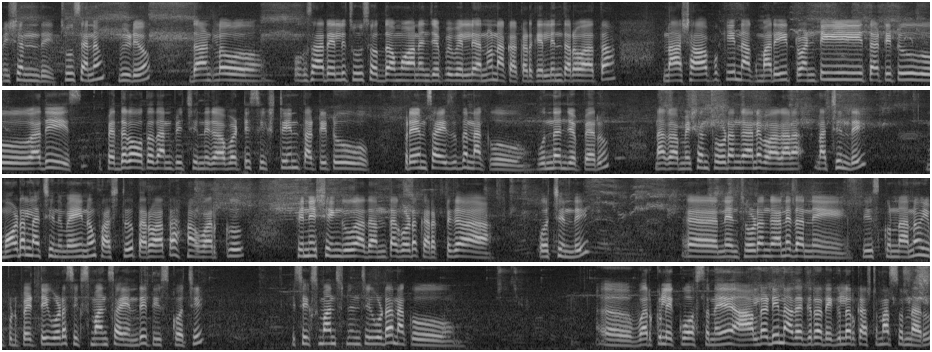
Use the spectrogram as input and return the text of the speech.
మిషన్ది చూశాను వీడియో. దాంట్లో ఒకసారి వెళ్ళి చూసి వద్దాము అని చెప్పి వెళ్ళాను. నాకు అక్కడికి వెళ్ళిన తర్వాత నా షాప్కి నాకు మరీ ట్వంటీ థర్టీ టూ అది పెద్దగా అవుతుంది అనిపించింది కాబట్టి సిక్స్టీన్ థర్టీ టూ ఫ్రేమ్ సైజుది నాకు ఉందని చెప్పారు. నాకు ఆ మిషన్ చూడంగానే బాగా నచ్చింది. మోడల్ నచ్చింది మెయిన్ ఫస్ట్ తర్వాత వర్క్ ఫినిషింగ్ అదంతా కూడా కరెక్ట్గా వచ్చింది. నేను చూడంగానే దాన్ని తీసుకున్నాను. ఇప్పుడు పెట్టి కూడా సిక్స్ మంత్స్ అయింది తీసుకొచ్చి. ఈ సిక్స్ మంత్స్ నుంచి కూడా నాకు వర్కులు ఎక్కువ వస్తున్నాయి. ఆల్రెడీ నా దగ్గర రెగ్యులర్ కస్టమర్స్ ఉన్నారు.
